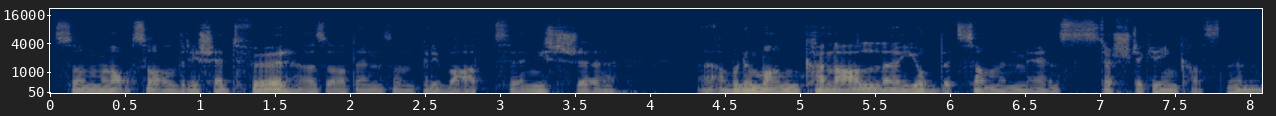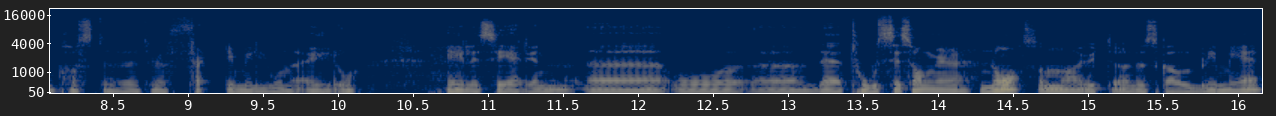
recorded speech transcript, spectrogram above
som har også aldri skjedd før. Altså at en sånn privat eh, nisje abonnementkanal eh, jobbet sammen med den største kringkasteren. Koster tror jeg, 40 millioner euro, hele serien. Eh, og eh, det er to sesonger nå som er ute, og det skal bli mer.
